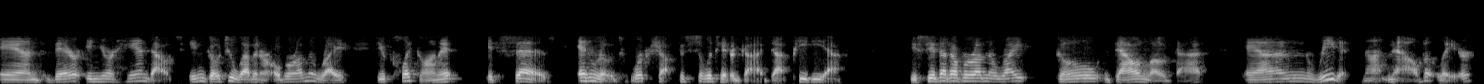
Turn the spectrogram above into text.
and there in your handouts in GoToWebinar over on the right, if you click on it, it says En-ROADS Workshop Facilitator Guide.pdf. You see that over on the right? Go download that and read it, not now, but later.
